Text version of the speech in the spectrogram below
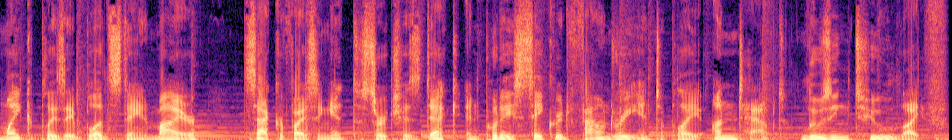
Mike plays a Bloodstained Mire, sacrificing it to search his deck and put a Sacred Foundry into play untapped, losing 2 life.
